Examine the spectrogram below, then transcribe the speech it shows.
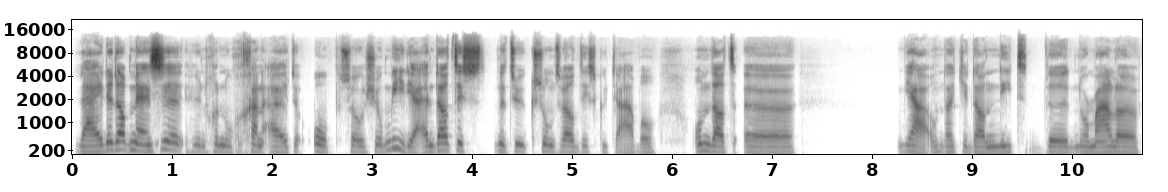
leiden. Dat mensen hun genoegen gaan uiten op social media. En dat is natuurlijk soms wel discutabel. Omdat, eh, ja, omdat je dan niet de normale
